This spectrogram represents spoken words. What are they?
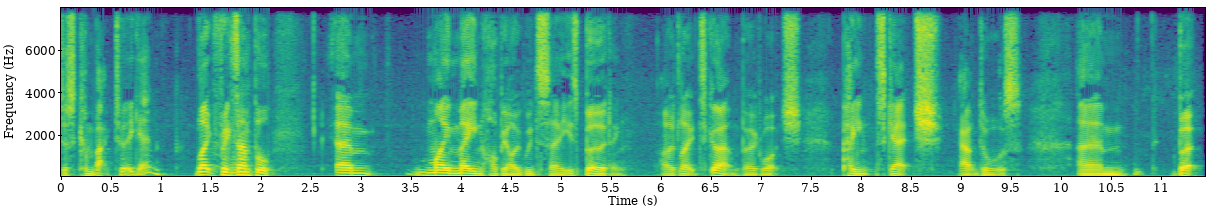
Just come back to it again. Like for example, um, my main hobby, I would say, is birding. I would like to go out and birdwatch, paint, sketch outdoors. Um, but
